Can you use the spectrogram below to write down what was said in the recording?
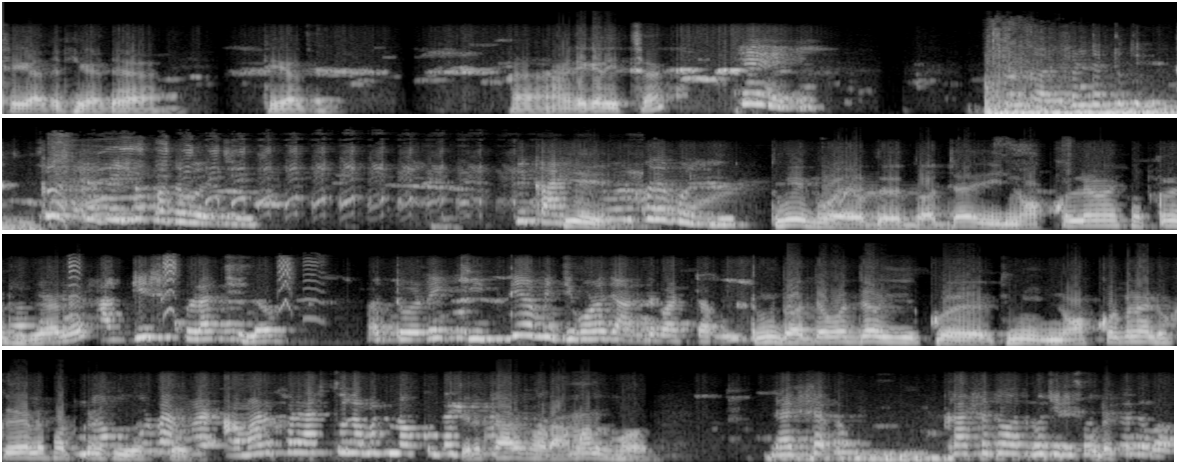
ঠিক আছে ঠিক আছে হ্যাঁ ঠিক আছে। হ্যাঁ আমি রেখে দিচ্ছি হ্যাঁ? এই, তোর গার্লফ্রেন্ড একটু তুই কার সাথে কথা বলছিস। তুই কথা বললি? তুমি দরজায় নক করলে না শট করে ঢুকে গেলে? ভাগ্যিস খোলা ছিল। আর তোর কীর্তি আমি জীবনে জানতে পারতাম। না তুমি দরজা ফরজা ই তুমি নক করবে না ঢুকে গেলে ফট করে কি হচ্ছে? আমার ঘরে আসতে হলে আমাকে নক করতে এটা কার ঘর? আমার ঘর। দেখ সাথে কার সাথে কথা বলছিস সত্যি কথা বল।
